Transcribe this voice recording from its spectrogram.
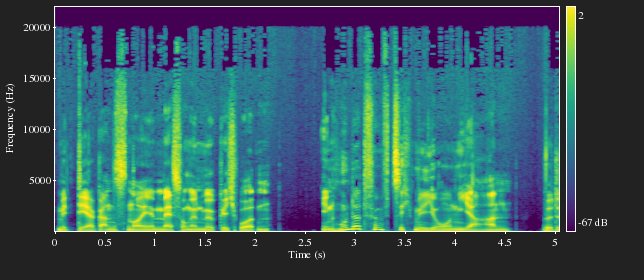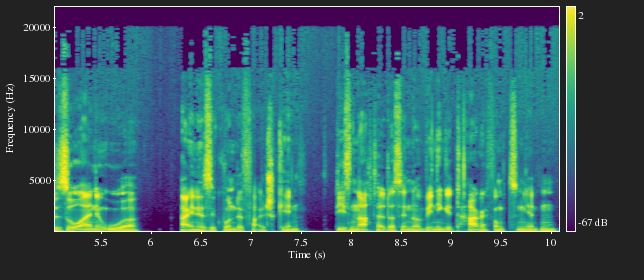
mit der ganz neue Messungen möglich wurden. In 150 Millionen Jahren würde so eine Uhr eine Sekunde falsch gehen. Diesen Nachteil, dass sie nur wenige Tage funktionierten,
